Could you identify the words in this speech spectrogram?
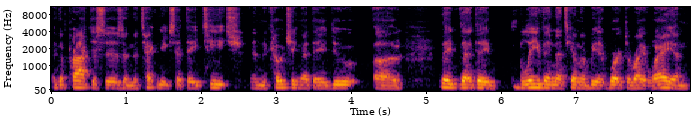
And the practices and the techniques that they teach and the coaching that they do, uh, they that they believe in, that's going to be at work the right way. And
